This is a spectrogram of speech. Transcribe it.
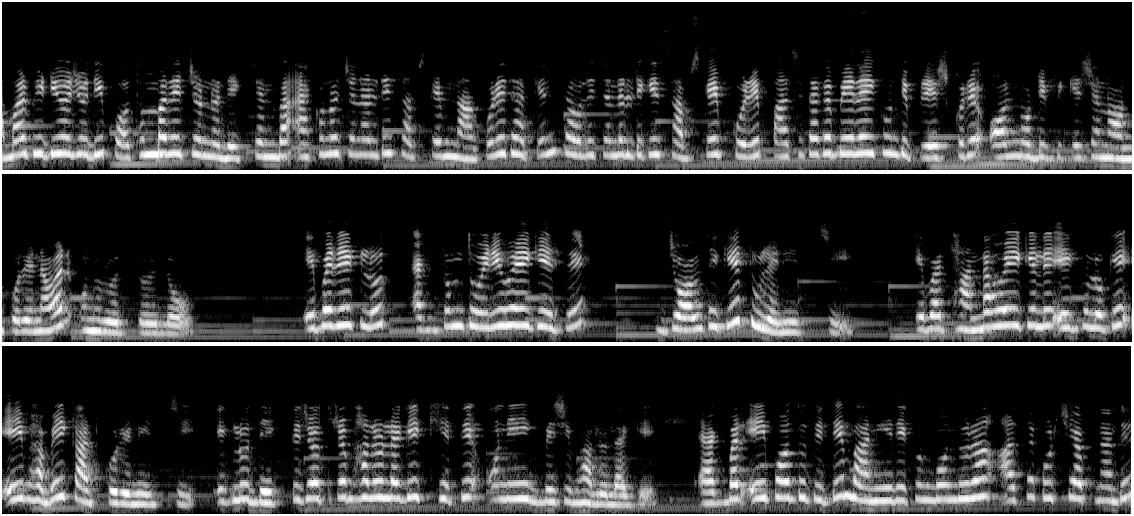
আমার ভিডিও যদি প্রথমবারের জন্য দেখছেন বা এখনও চ্যানেলটি সাবস্ক্রাইব না করে থাকেন, তাহলে চ্যানেলটিকে সাবস্ক্রাইব করে পাশে থাকা বেল আইকনটি প্রেস করে অল নোটিফিকেশান অন করে নেওয়ার অনুরোধ রইল। এবার এগুলো একদম তৈরি হয়ে গিয়েছে, জল থেকে তুলে নিচ্ছি। এবার ঠান্ডা হয়ে গেলে এগুলোকে এইভাবেই কাট করে নিচ্ছি। এগুলো দেখতে যতটা ভালো লাগে, খেতে অনেক বেশি ভালো লাগে। একবার এই পদ্ধতিতে বানিয়ে দেখুন বন্ধুরা, আশা করছি আপনাদের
